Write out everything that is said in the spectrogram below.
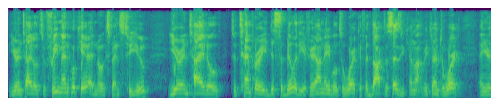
you're entitled to free medical care at no expense to you. You're entitled to temporary disability if you're unable to work. If a doctor says you cannot return to work, and you're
